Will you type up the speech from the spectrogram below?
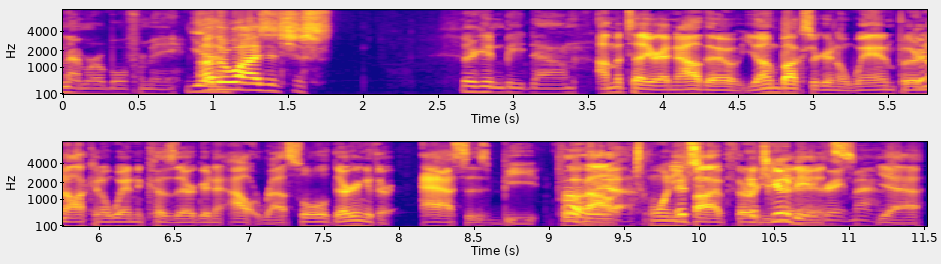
memorable for me. Yeah. Otherwise, it's just they're getting beat down. I'm gonna tell you right now, though, Young Bucks are gonna win, but they're not gonna win because they're gonna out wrestle. They're gonna get their asses beat for Oh, about yeah. 25, It's- 30 it's gonna be a minutes. great match. Yeah.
